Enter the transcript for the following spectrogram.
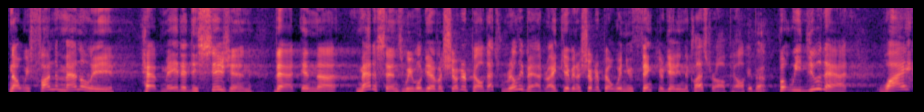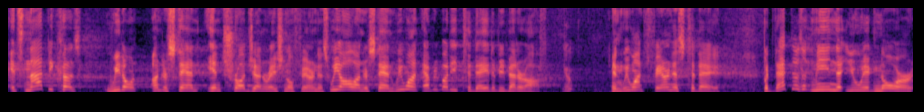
Now, we fundamentally have made a decision that in the medicines we will give a sugar pill. That's really bad, right? Giving a sugar pill when you think you're getting the cholesterol pill. You bet. But we do that. Why? It's not because we don't understand intra-generational fairness. We all understand. We want everybody today to be better off. Yep. And we want fairness today. But that doesn't mean that you ignore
